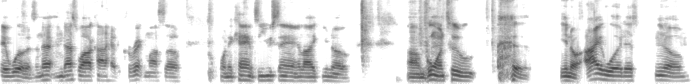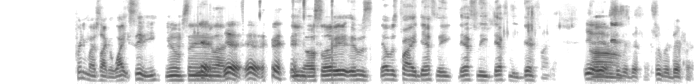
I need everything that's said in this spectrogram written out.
it was, and that and that's why I kind of had to correct myself when it came to you saying like you know, um, going to, you know, Iowa. That's you know, pretty much like a white city. You know what I'm saying? Yeah, like, yeah, yeah. you know, so it, it, was that was probably definitely, definitely, definitely different. Yeah, um, yeah, super different, super different.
